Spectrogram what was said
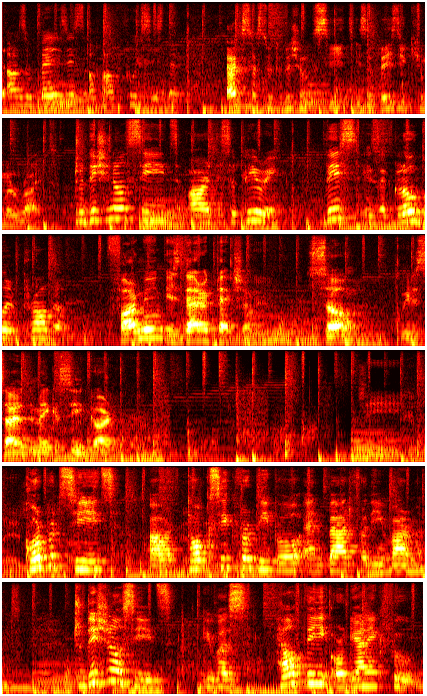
are the basis of our food system. Access to traditional seeds is a basic human right. Traditional seeds are disappearing. This is a global problem. Farming is direct action. So, we decided to make a seed garden. Corporate seeds are toxic for people and bad for the environment. Traditional seeds give us healthy organic food.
